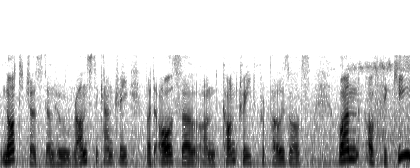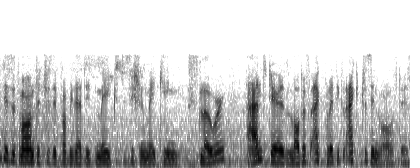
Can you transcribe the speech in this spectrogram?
not just on who runs the country, but also on concrete proposals. One of the key disadvantages is probably that it makes decision making slower, and there are a lot of political actors involved. There's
